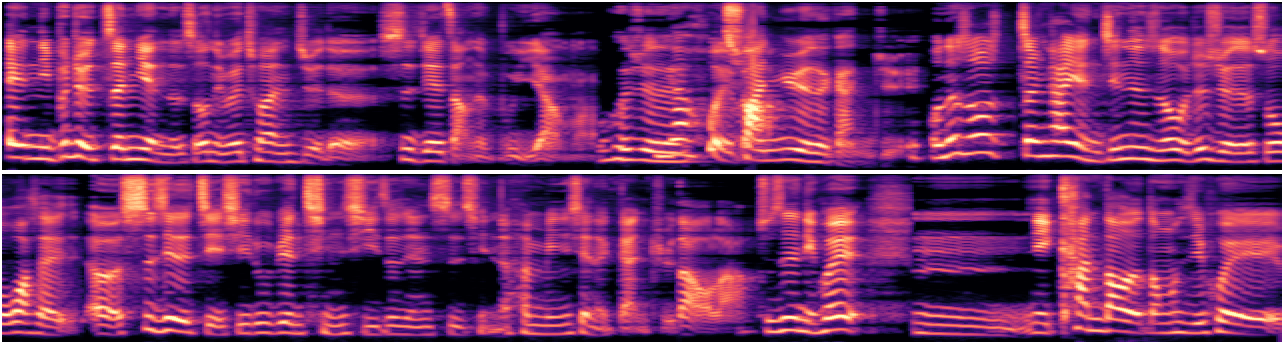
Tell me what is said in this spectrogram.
哎、你不觉得睁眼的时候，你会突然觉得世界长得不一样吗？我会觉得应该会吧穿越的感觉。我那时候睁开眼睛的时候，我就觉得说，哇塞，呃，世界的解析度变清晰这件事情呢，很明显的感觉到啦。就是你会，嗯，你看到的东西会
